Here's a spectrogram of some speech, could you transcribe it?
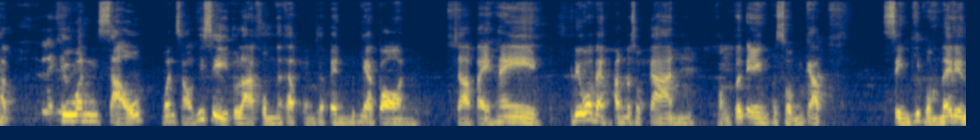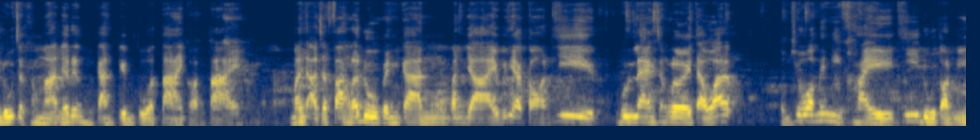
ครับ คือวันเสาร์วันเสาร์ที่ 4 ตุลาคมนะครับ ผมจะเป็นวิทยากรจะไปให้เรียกว่าแบ่งปันประสบการณ์ของตนเองผสมกับสิ่งที่ผมได้เรียนรู้จากธรรมะในเรื่องของการเตรียมตัวตายก่อนตาย มันอาจจะฟังแล้วดูเป็นการบรรยายวิทยากรที่รุนแรงจังเลย แต่ว่าผมเชื่อว่าไม่มีใครที่ดูตอนนี้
